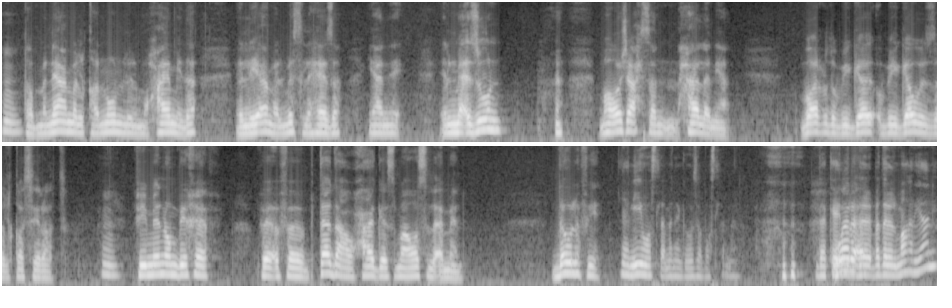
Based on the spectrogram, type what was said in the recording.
مم. طب ما نعمل قانون للمحامي ده اللي يعمل مثل هذا. يعني المأذون ما هوش أحسن حالا يعني. برضه بيجوز القاصرات. في منهم بيخاف فابتدعوا حاجة اسمها وصل أمانة دولة فين؟ يعني إيه وصل امانه جوازها بوصل امانه ده كان ورقة. بدل, المهر يعني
